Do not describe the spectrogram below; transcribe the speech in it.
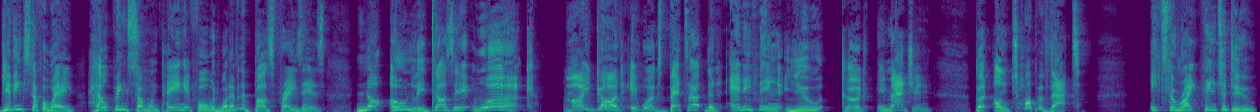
Giving stuff away, helping someone, paying it forward, whatever the buzz phrase is, not only does it work, my God, it works better than anything you could imagine. But on top of that, it's the right thing to do.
